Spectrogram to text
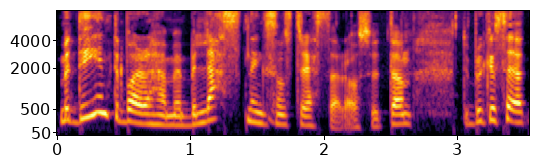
Men det är inte bara det här med belastning som stressar oss, utan du brukar säga att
